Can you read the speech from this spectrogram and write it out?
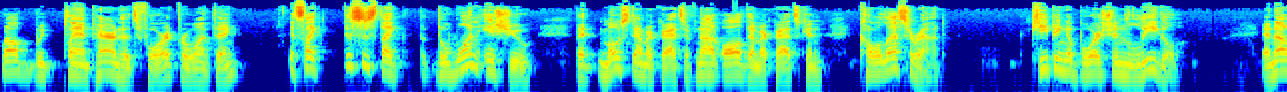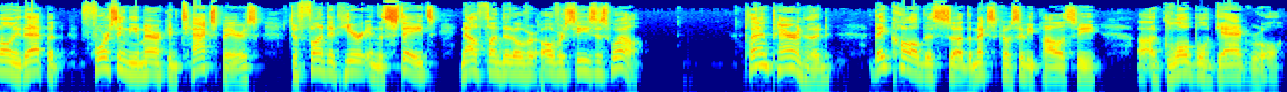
Well, we Planned Parenthood's for it, for one thing. It's like this is like the one issue that most Democrats, if not all Democrats, can coalesce around keeping abortion legal. And not only that, but forcing the American taxpayers to fund it here in the States, now funded over overseas as well. Planned Parenthood, they call this uh, the Mexico City policy uh, a global gag rule.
